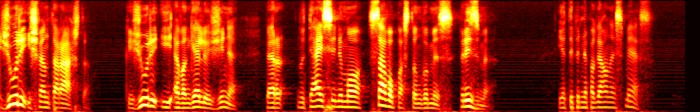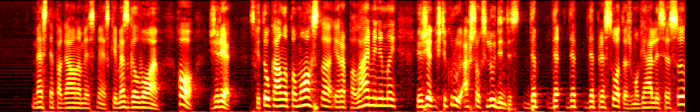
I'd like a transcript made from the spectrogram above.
žiūri į šventą raštą, kai žiūri į Evangelijos žinę per nuteisinimo savo pastangomis prizmę, jie taip ir nepagauna esmės. Mes nepagauname esmės. Kai mes galvojam, o, žiūrėk, skaitau kalno pamokslą, yra palaiminimai ir žiūrėk, iš tikrųjų, aš toks liūdintis, de, de, de, depresuotas žmogelis esu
